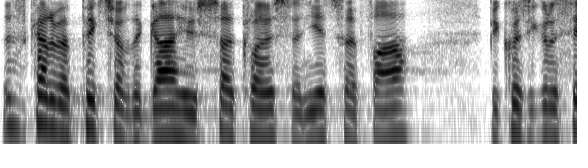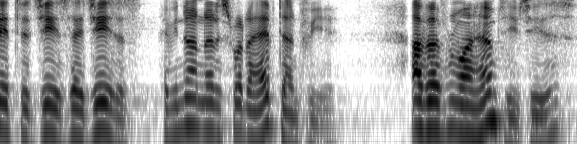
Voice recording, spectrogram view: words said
This is kind of a picture of the guy who's so close and yet so far because he could have said to Jesus, Hey, Jesus, have you not noticed what I have done for you? I've opened my home to you, Jesus.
